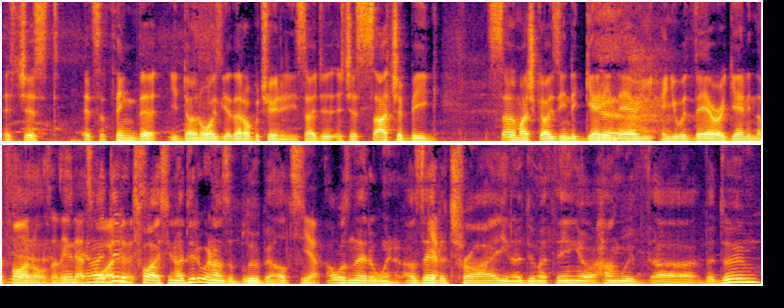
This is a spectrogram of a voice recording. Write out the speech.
it's just it's a thing that you don't always get that opportunity. So ju- it's just such a big, so much goes into getting Yeah. there, and you, and you were there again in the finals. Yeah. I think and, that's and why I did it it twice. You know, I did it when I was a blue belt. Yeah. I wasn't there to win it. I was there Yeah. to try, you know, do my thing. I hung with uh, Werdum.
